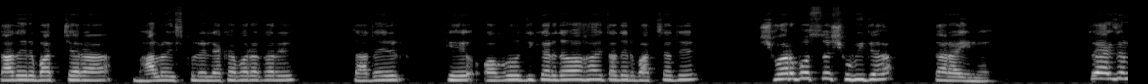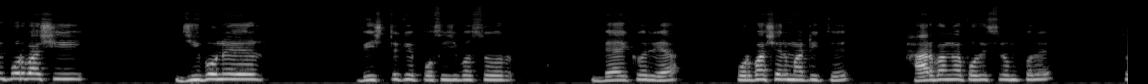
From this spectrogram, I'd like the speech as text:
তাদের বাচ্চারা ভালো স্কুলে লেখাপড়া করে। তাদেরকে অগ্রাধিকার দেওয়া হয় তাদের বাচ্চাদের। সর্বোচ্চ সুবিধা তারাই নেয়। তো একজন প্রবাসী জীবনের ২০ থেকে ২৫ বছর ব্যয় করিয়া প্রবাসের মাটিতে হাড়ভাঙা পরিশ্রম করে। তো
